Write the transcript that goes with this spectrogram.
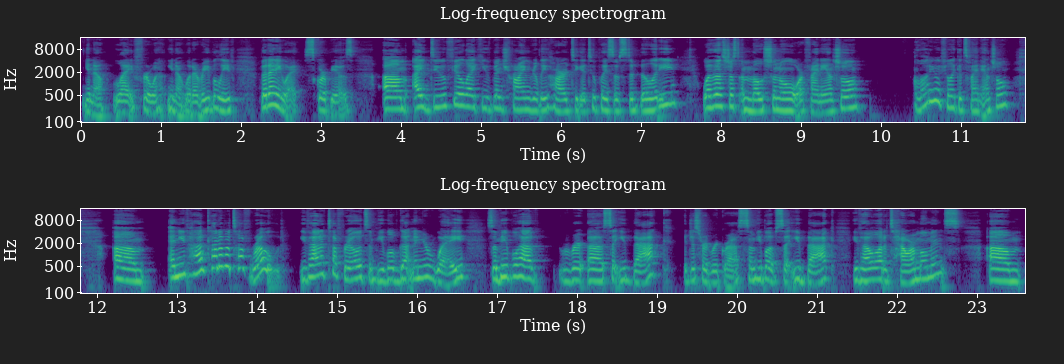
you know, life or, you know, whatever you believe. But anyway, Scorpios, um, I do feel like you've been trying really hard to get to a place of stability, whether that's just emotional or financial. A lot of you, I feel like it's financial. Um, and you've had kind of a tough road. You've had a tough road. Some people have gotten in your way. Some people have uh, set you back. I just heard regress. Some people have set you back. You've had a lot of tower moments. Um,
